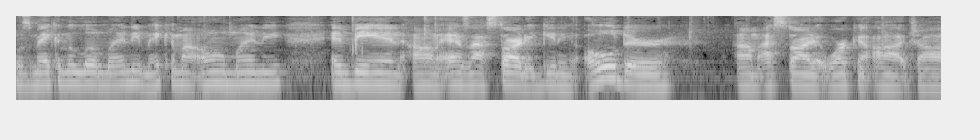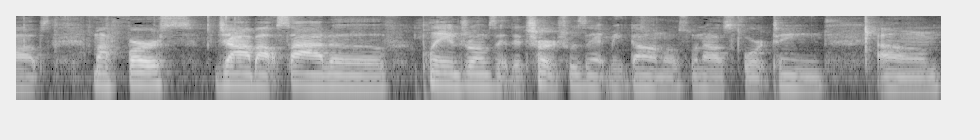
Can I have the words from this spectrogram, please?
was making a little money, making my own money. And then um, as I started getting older, um, I started working odd jobs. My first job outside of playing drums at the church was at McDonald's when I was 14. Um,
